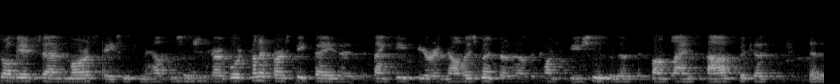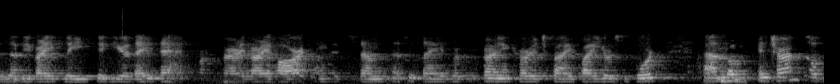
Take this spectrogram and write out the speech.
Robbie, it's uh, Maurice Leeson from the Health and Social Care Board. Can I firstly say that thank you for your acknowledgement of, of the contributions of the, the frontline staff because they'll be very pleased to hear they, they work very, very hard and it's, um, as I say, we're very encouraged by, by your support. Um, in terms of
